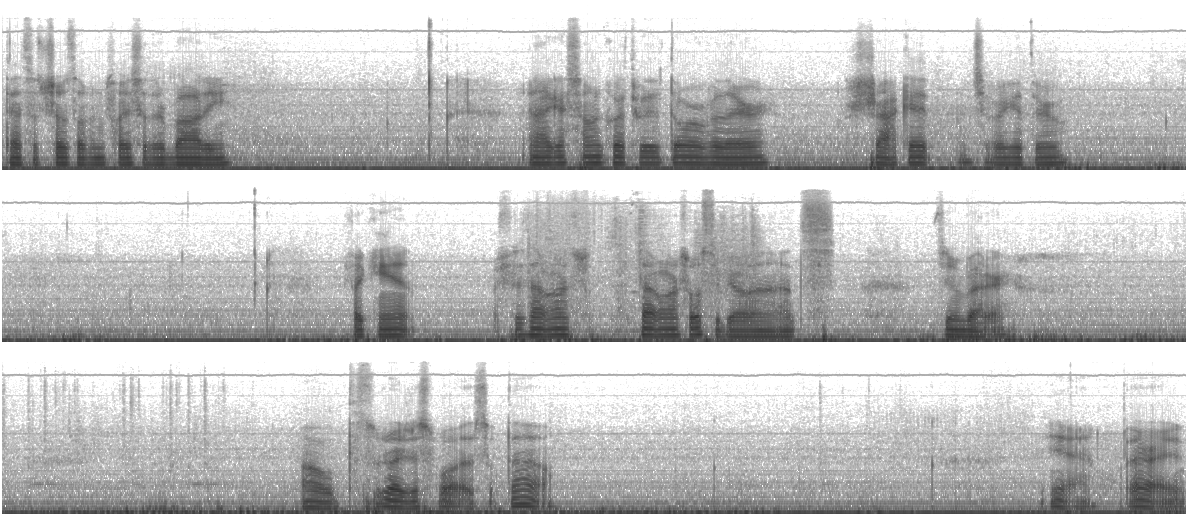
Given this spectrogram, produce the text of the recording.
That's what shows up in place of their body. And I guess I'm gonna go through the door over there, shock it, and see if I get through. If I can't, if it's not what I'm, not where I'm supposed to go, then that's it's even better. Oh, this is where I just was. What the hell? Yeah, alright.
